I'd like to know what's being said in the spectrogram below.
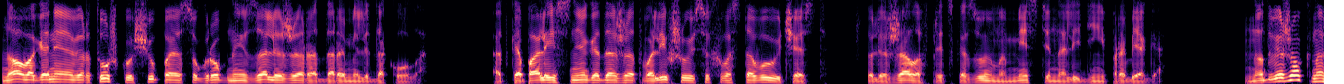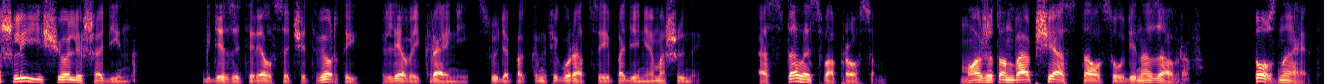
Но, вогоняя вертушку, щупая сугробные залежи радарами ледокола. Откопали из снега даже отвалившуюся хвостовую часть, что лежала в предсказуемом месте на линии пробега. Но движок нашли еще лишь один. Где затерялся четвертый, левый крайний, судя по конфигурации падения машины, осталось вопросом. Может, он вообще остался у динозавров? Кто знает.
